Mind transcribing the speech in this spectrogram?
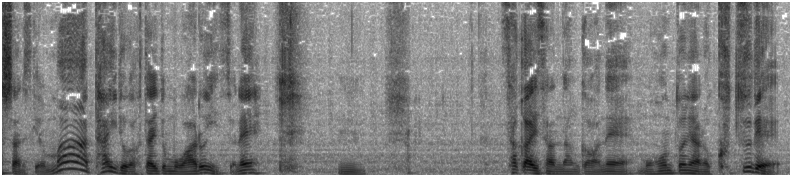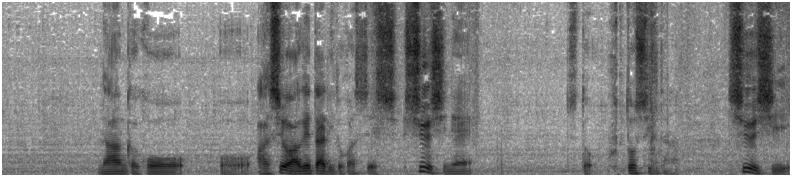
したんですけど、まあ態度が二人とも悪いんですよね。うん。酒井さんなんかはね、もう本当にあの、靴で、なんかこう、こう足を上げたりとかして、終始ね、ちょっと沸騰してきたな。終始、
